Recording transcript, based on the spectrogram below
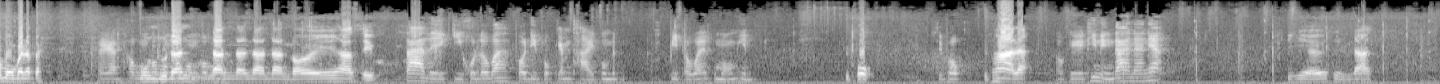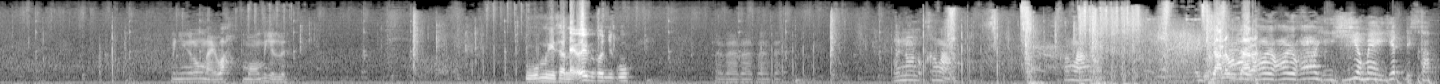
เอามงไปแล้วไปไปกันเขาวมงอยู่ด้านเขวงด้านด้านด้านด้านร้อยห้าสิบต้าเลยกี่คนแล้ววะพอดีโปรแกรมถ่ายกูมันปิดเอาไว้กูมองไม่เห็นสิบหกสิบหกสิบห้าแล้วโอเคที่หนึ่งได้นะเนี่ย ที่เอ้ยถึงได้มันยิงตรงไหนวะมองไม่เห็นเลยกูก็มีสไนเอ้ยเป็นคนยิงกูไปไปไปไปไปไปเฮ้ยโน่นข้างหลัง ข้างหลังไอ้เหี้จัยดแล้วโอ้จัยดแล้วโอ้ยโอ้ยโอ้ยไอ้เหี้ยแม่เย็ดไอ้สัตว์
